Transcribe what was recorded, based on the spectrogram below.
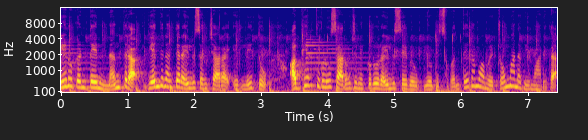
ಏಳು ಗಂಟೆ ನಂತರ ಎಂದಿನಂತೆ ರೈಲು ಸಂಚಾರ ಇರಲಿದ್ದು, ಅಭ್ಯರ್ಥಿಗಳು, ಸಾರ್ವಜನಿಕರು ರೈಲು ಸೇವೆ ಉಪಯೋಗಿಸುವಂತೆ ನಮ್ಮ ಮೆಟ್ರೋ ಮನವಿ ಮಾಡಿದೆ.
